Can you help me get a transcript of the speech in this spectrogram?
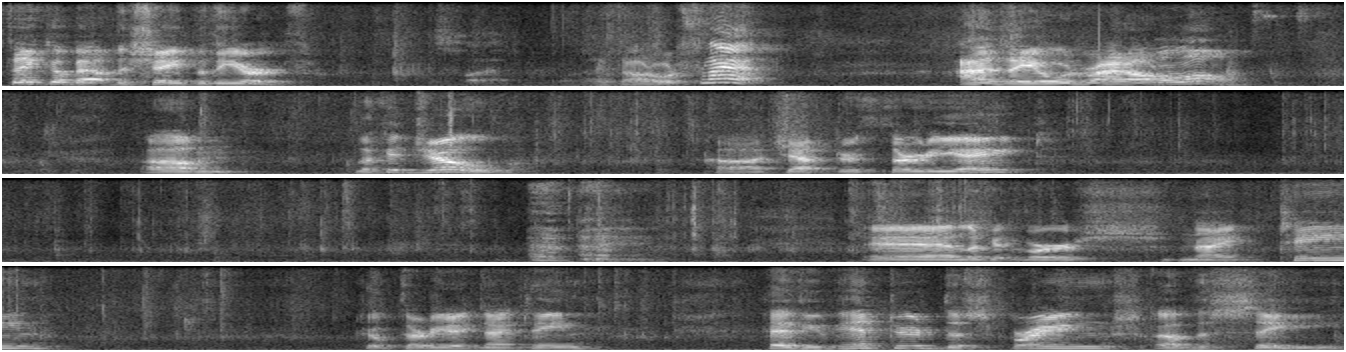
think about the shape of the earth? It's flat. They thought it was flat. Isaiah was right all along. Um, look at Job, uh, chapter 38. and look at verse 19. Job 38 19. Have you entered the springs of the sea,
